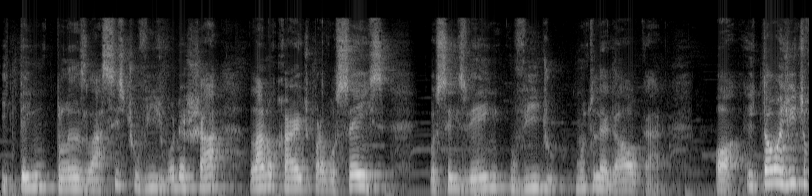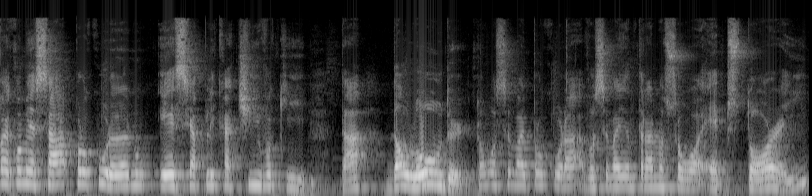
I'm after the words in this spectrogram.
e tem um plus lá. Assiste o vídeo, vou deixar lá no card para vocês. Vocês veem o vídeo muito legal, cara. Ó, então a gente vai começar procurando esse aplicativo aqui, tá? Downloader. Então você vai procurar, você vai entrar na sua App Store aí,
